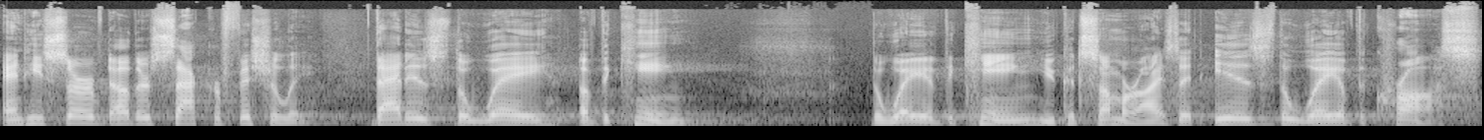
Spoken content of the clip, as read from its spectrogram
and he served others sacrificially. That is the way of the king. The way of the king, you could summarize it, is the way of the cross.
